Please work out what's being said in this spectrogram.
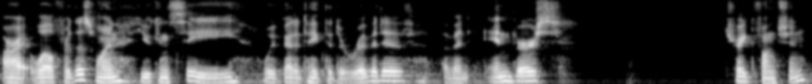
All right, well, for this one, you can see we've got to take the derivative of an inverse trig function,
